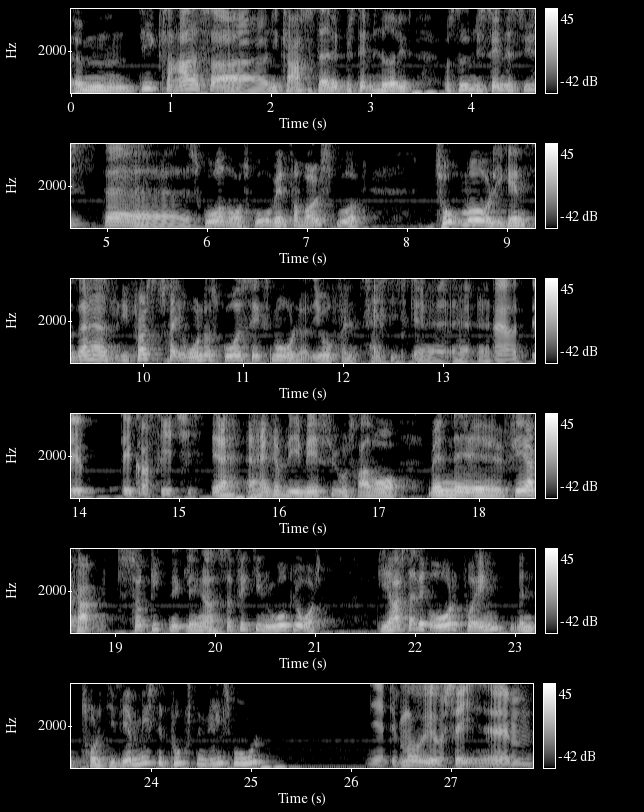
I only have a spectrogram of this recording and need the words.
øhm, de klarede sig, de klarede sig stadigvæk bestemt hederligt. Og siden vi sendte sidst, der scorede vores gode ven fra Wolfsburg to mål igen. Så der havde de første tre runder scoret seks mål, og det er jo fantastisk. At, at, at, ja, det, det er graffiti. Ja, at han kan blive ved 37 år. Men øh, fjerde kamp, så gik den ikke længere. Så fik de en uafgjort. De har stadigvæk 8 point, men tror du, de bliver mistet pusten en lille smule? Ja, det må vi jo se. Øhm,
